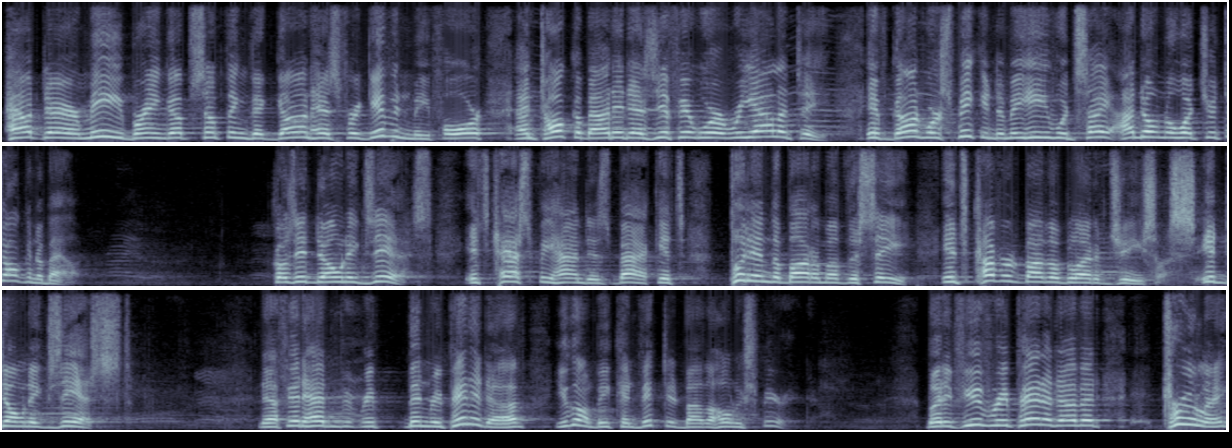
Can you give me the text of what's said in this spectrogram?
How dare me bring up something that God has forgiven me for and talk about it as if it were a reality? If God were speaking to me, He would say, I don't know what you're talking about. Because it don't exist. It's cast behind His back. It's put in the bottom of the sea. It's covered by the blood of Jesus. It don't exist. Now, if it hadn't been repented of, you're going to be convicted by the Holy Spirit. But if you've repented of it, truly,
